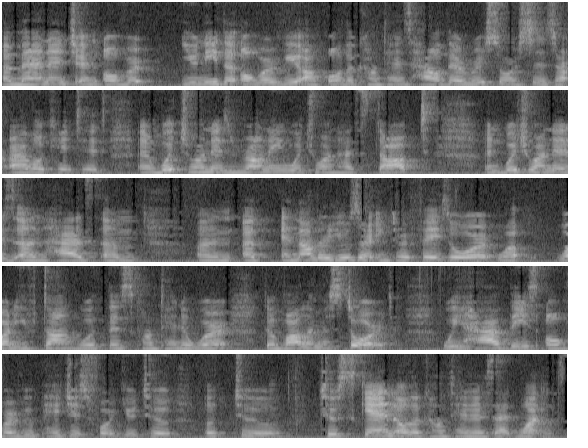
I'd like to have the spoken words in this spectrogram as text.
uh, manage and over you need the overview of all the containers how their resources are allocated and which one is running which one has stopped and which one is and has um, an, a, another user interface or what, what you've done with this container where the volume is stored. We have these overview pages for you to, uh, to, to scan all the containers at once.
